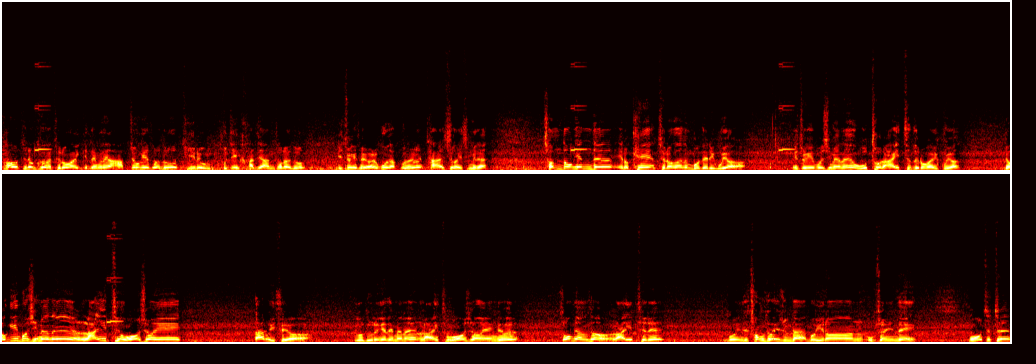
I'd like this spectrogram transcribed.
파워 트렁크가 들어가 있기 때문에 앞쪽에서도 뒤로 굳이 가지 않더라도 이쪽에서 열고 닫고를 다할 수가 있습니다. 전동 핸들 이렇게 들어가는 모델이고요. 이쪽에 보시면은 오토 라이트 들어가 있고요. 여기 보시면은 라이트 워셔액 따로 있어요. 이거 누르게 되면은 라이트 워셔액을 쏘면서 라이트를 뭐 이제 청소해준다. 뭐 이런 옵션인데 뭐 어쨌든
